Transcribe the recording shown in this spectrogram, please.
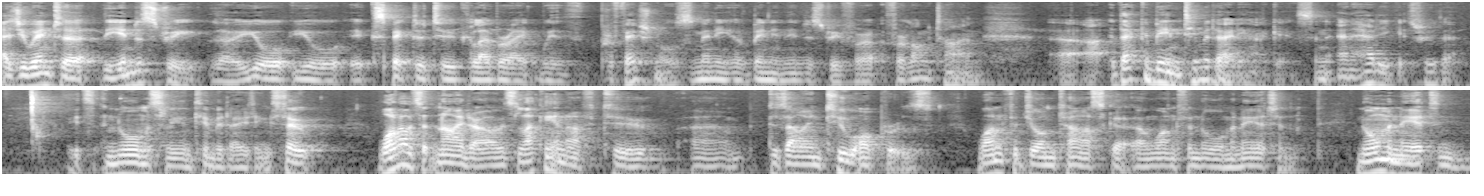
As you enter the industry, though, you're, you're expected to collaborate with professionals. Many have been in the industry for, for a long time. Uh, that can be intimidating, I guess. And, and how do you get through that? It's enormously intimidating. So, while I was at NIDA, I was lucky enough to um, design two operas one for John Tasker and one for Norman Ayrton. Norman Ayrton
